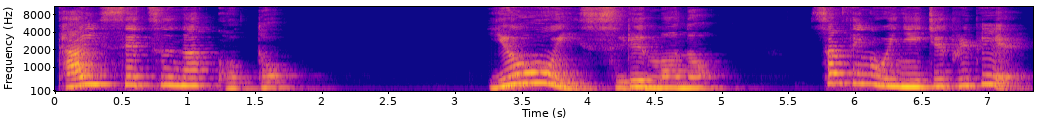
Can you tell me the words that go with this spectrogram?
大切なこと。用意するもの。something we need to prepare.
